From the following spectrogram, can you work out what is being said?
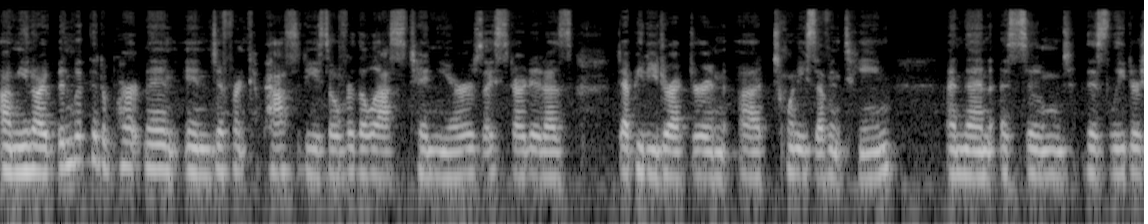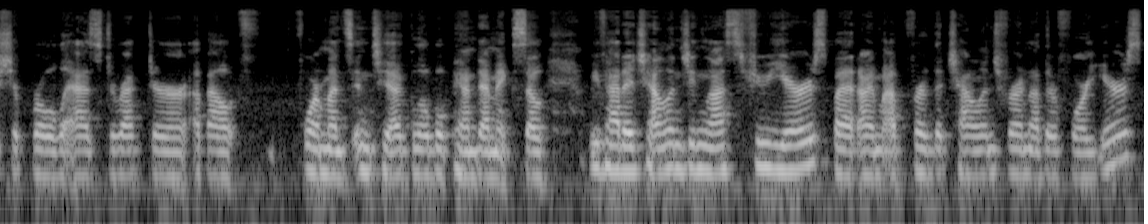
Um, you know, I've been with the department in different capacities over the last 10 years. I started as deputy director in uh, 2017 and then assumed this leadership role as director about four months into a global pandemic. So we've had a challenging last few years, but I'm up for the challenge for another four years.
